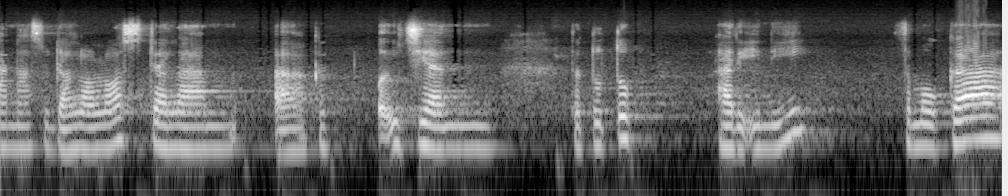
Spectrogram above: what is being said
karena sudah lolos dalam uh, ujian tertutup hari ini. Semoga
